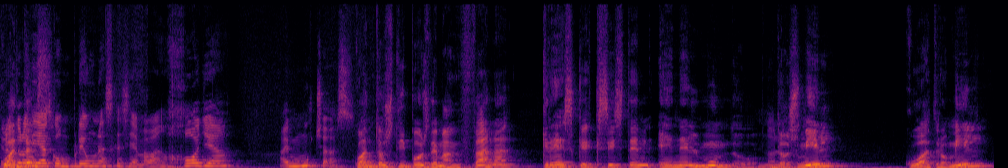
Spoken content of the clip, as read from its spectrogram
El otro día compré unas que se llamaban joya. Hay muchas. ¿Cuántos tipos de manzana crees que existen en el mundo? ¿2000? ¿4.000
